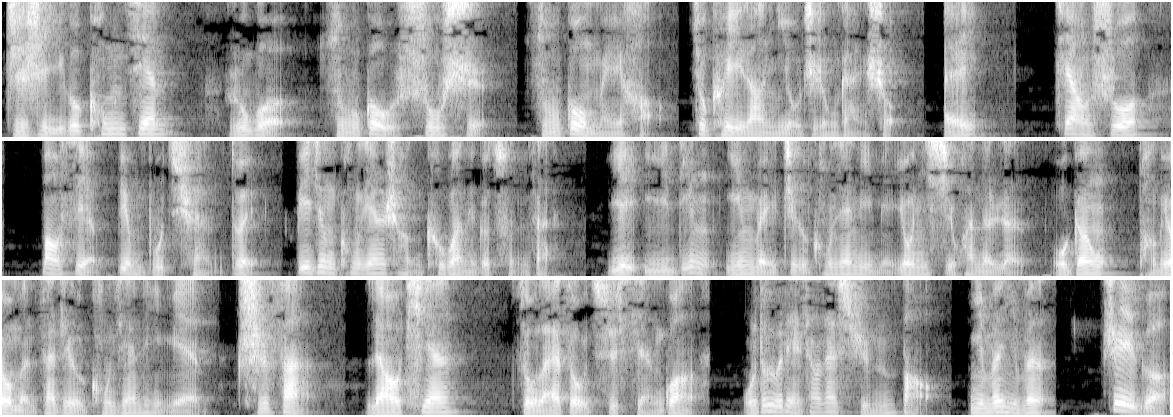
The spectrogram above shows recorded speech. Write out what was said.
只是一个空间，如果足够舒适、足够美好，就可以让你有这种感受。哎，这样说，貌似也并不全对。毕竟空间是很客观的一个存在，也一定因为这个空间里面有你喜欢的人。我跟朋友们在这个空间里面吃饭、聊天、走来走去、闲逛，我都有点像在寻宝。你问一问，这个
